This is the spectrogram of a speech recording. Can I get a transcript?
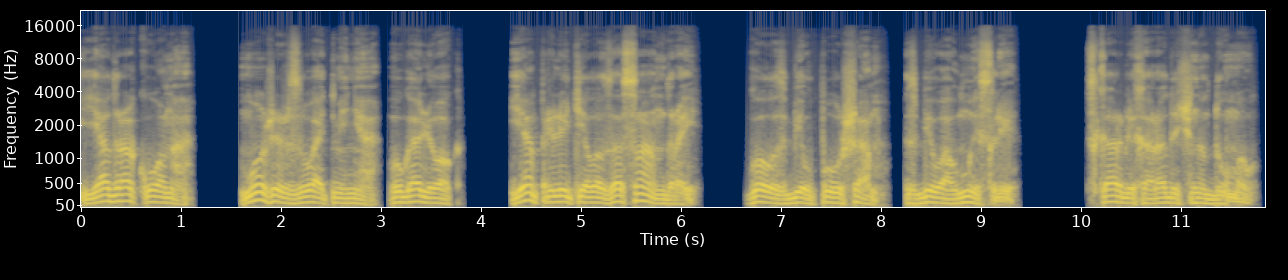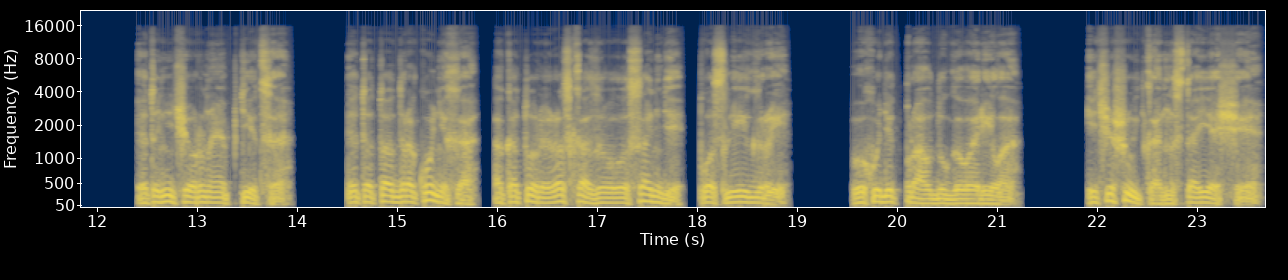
Я дракона. Можешь звать меня Уголек. Я прилетела за Сандрой. Голос бил по ушам, сбивал мысли. Скар лихорадочно думал. Это не черная птица. Это та дракониха, о которой рассказывала Санди после игры. Выходит, правду говорила. И чешуйка настоящая.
